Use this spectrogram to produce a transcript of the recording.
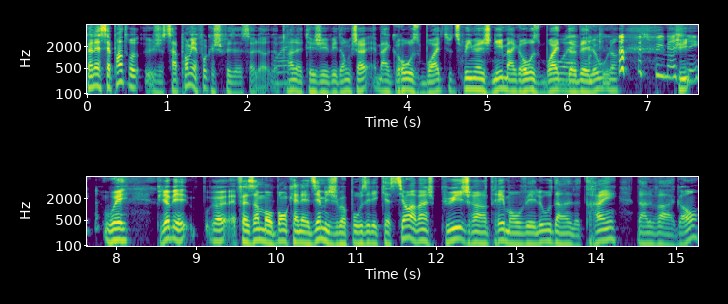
connaissais pas trop. je- C'est la première fois que je faisais ça, là, de Ouais. prendre le TGV. Donc, j'avais ma grosse boîte. Tu, tu peux imaginer ma grosse boîte de vélo, là. Je peux imaginer. Oui. Puis là, bien, euh, faisant mon bon Canadien, mais je vais poser les questions avant. je- Puis, je rentrais mon vélo dans le train, dans le wagon.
